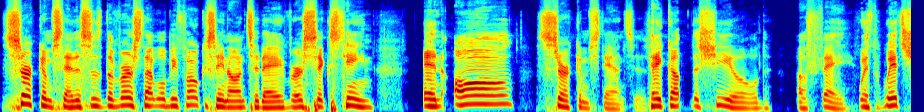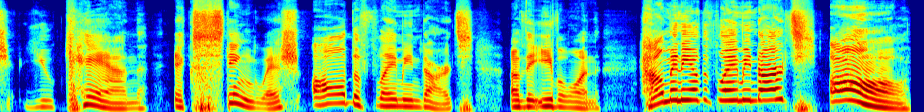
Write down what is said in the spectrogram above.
circumstances, this is the verse that we'll be focusing on today, verse 16. In all circumstances, take up the shield of faith with which you can extinguish all the flaming darts of the evil one. How many of the flaming darts? All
